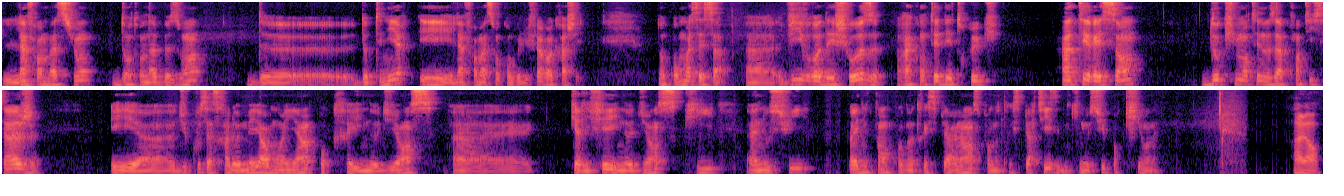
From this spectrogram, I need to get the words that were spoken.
l'information dont on a besoin d'obtenir et l'information qu'on veut lui faire recracher. Donc pour moi c'est ça, euh, vivre des choses, raconter des trucs intéressants, documenter nos apprentissages et euh, du coup ça sera le meilleur moyen pour créer une audience euh, qualifiée, une audience qui nous suit pas uniquement pour notre expérience, pour notre expertise, mais qui nous suit pour qui on est. Alors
